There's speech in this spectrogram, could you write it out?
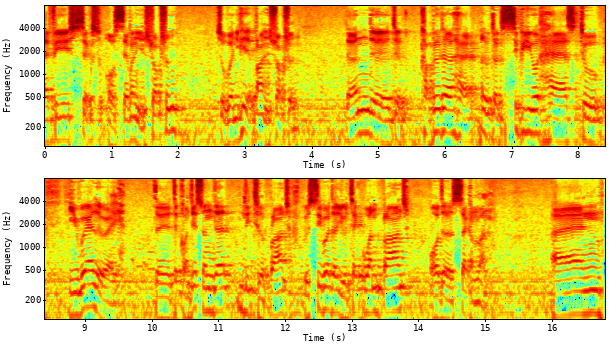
every six or seven instruction. So when you hit a branch instruction, then the, the computer, ha- the CPU has to evaluate the, the condition that lead to the branch You see whether you take one branch or the second one. And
